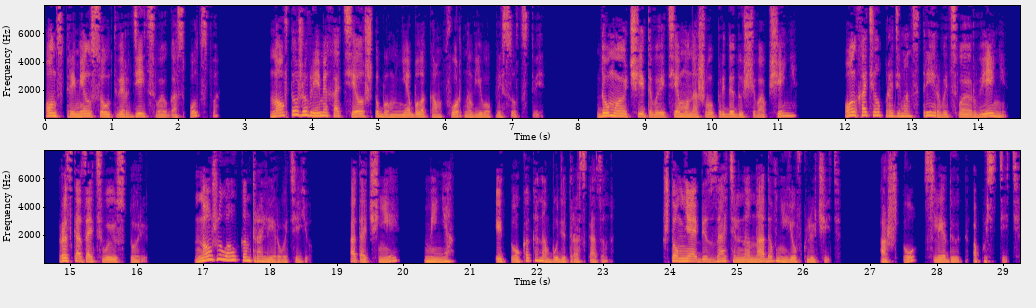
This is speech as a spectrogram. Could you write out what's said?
Он стремился утвердить свое господство, но в то же время хотел, чтобы мне было комфортно в его присутствии. Думаю, учитывая тему нашего предыдущего общения, он хотел продемонстрировать свое рвение, рассказать свою историю, но желал контролировать ее, а точнее, меня и то, как она будет рассказана. Что мне обязательно надо в нее включить, а что следует опустить.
